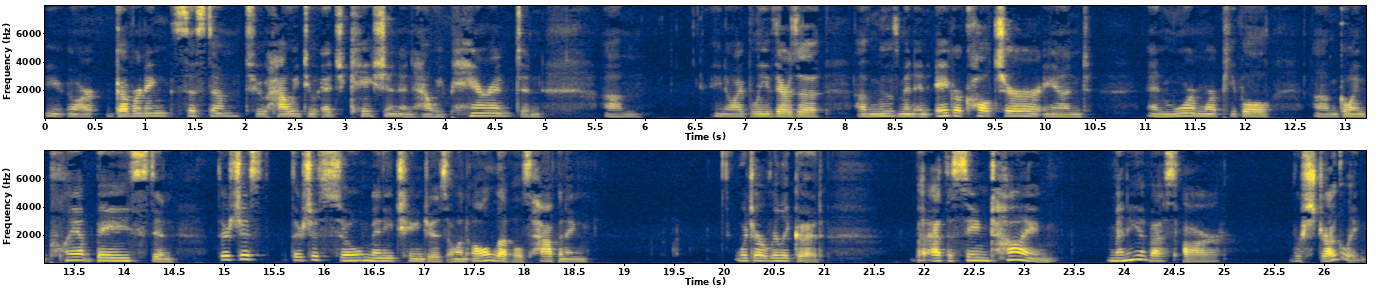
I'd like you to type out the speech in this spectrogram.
you know, our governing system to how we do education and how we parent and um, you know, I believe there's a, a movement in agriculture and and more and more people um, going plant based, and there's just there's just so many changes on all levels happening, which are really good. But at the same time, many of us are we're struggling.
